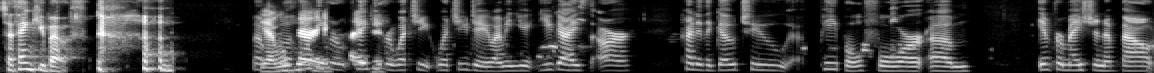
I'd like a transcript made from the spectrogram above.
So thank you both. Well- Yeah, we're well, very thank you, for, thank you for what you what you do. I mean, you you guys are kind of the go to people for um, information about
